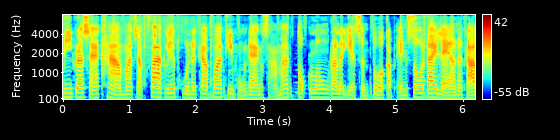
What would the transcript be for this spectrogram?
มีกระแสข่าวมาจากฝากเลียพูลนะครับว่าทีมหงแดงสามารถตกลงรายละเอียดส่วนตัวกับเอนโซได้แล้วนะครับ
